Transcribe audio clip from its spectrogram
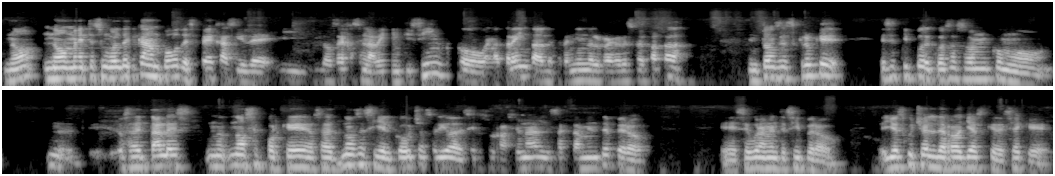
¿no? No metes un gol de campo, despejas y, de, y los dejas en la 25 o en la 30, dependiendo del regreso de patada. Entonces, creo que ese tipo de cosas son como o sea, tal vez, no, sé por qué, o sea, no sé si el coach ha salido a decir su racional exactamente, pero eh, seguramente sí, pero yo escuché el de Rogers que decía que,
